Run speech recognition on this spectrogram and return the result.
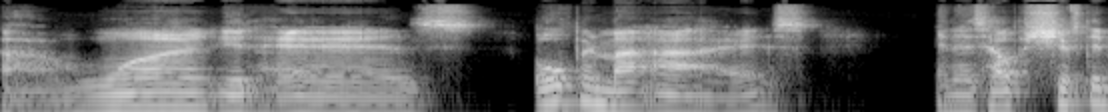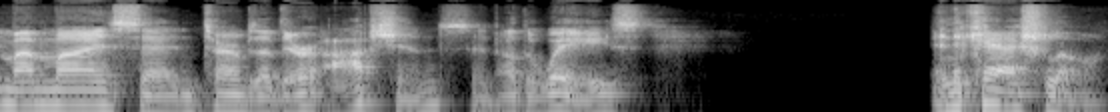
Uh, one, it has opened my eyes and has helped shifted my mindset in terms of their options and other ways. And the cash flow.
